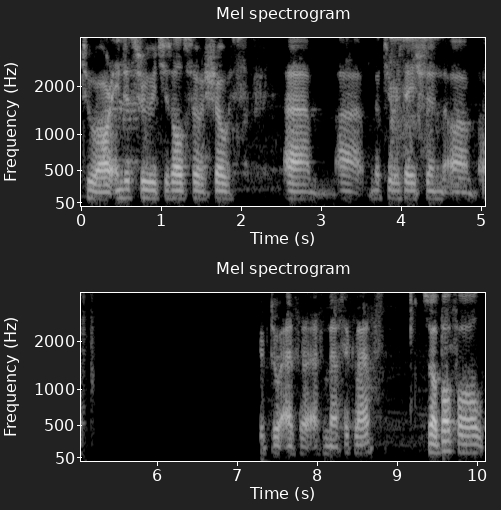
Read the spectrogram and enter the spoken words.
to our industry, which is also shows um, uh, materialization um, of crypto as, a, as an asset class. So above all,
